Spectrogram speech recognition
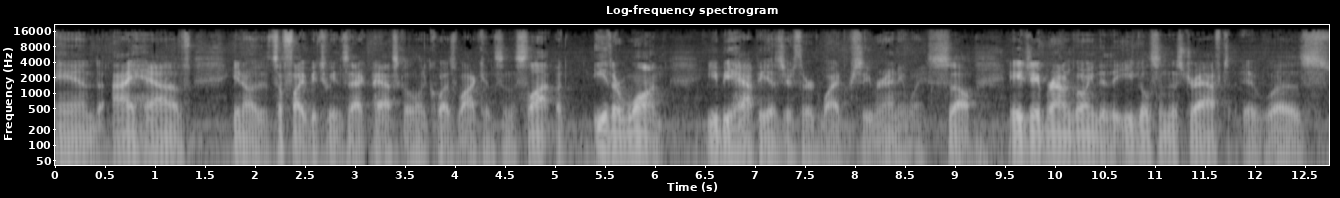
and I have, you know, it's a fight between Zach Pascal and Quez Watkins in the slot, but either one. You'd be happy as your third wide receiver anyway. So, AJ Brown going to the Eagles in this draft, it was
